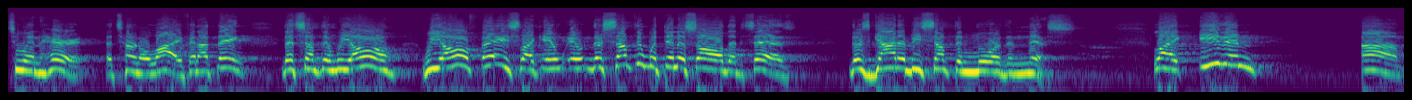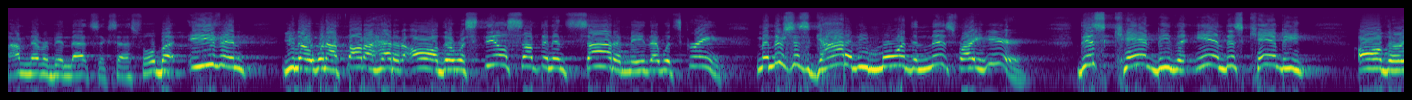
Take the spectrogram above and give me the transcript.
to inherit eternal life? And I think that's something we all we all face. Like, there's something within us all that says, there's got to be something more than this. Like, even, um, I've never been that successful, but even, you know, when I thought I had it all, there was still something inside of me that would scream, man, there's just got to be more than this right here. This can't be the end. This can't be all there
